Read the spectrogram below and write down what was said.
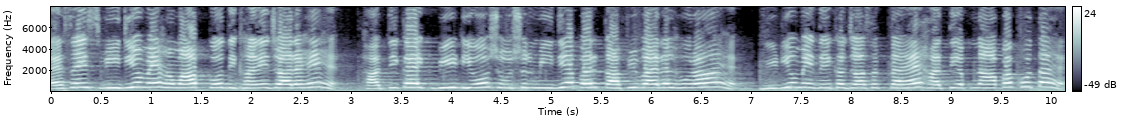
ऐसे इस वीडियो में हम आपको दिखाने जा रहे हैं। हाथी का एक वीडियो सोशल मीडिया पर काफ़ी वायरल हो रहा है। वीडियो में देखा जा सकता है, हाथी अपना आपा खोता है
